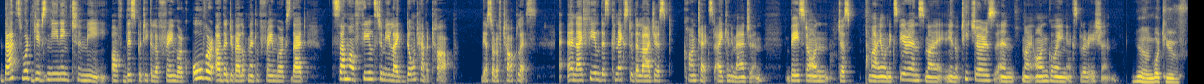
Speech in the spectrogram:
that's what gives meaning to me of this particular framework over other developmental frameworks that somehow feels to me like don't have a top. They're sort of topless. And i feel this connects to the largest context i can imagine based on just my own experience, my you know teachers, and my ongoing exploration. Yeah, and what you've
